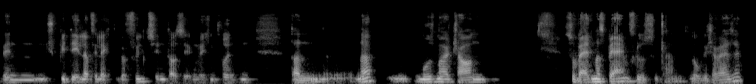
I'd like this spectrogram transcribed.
wenn Spitäler vielleicht überfüllt sind aus irgendwelchen Gründen, dann ne, muss man halt schauen, soweit man es beeinflussen kann, logischerweise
